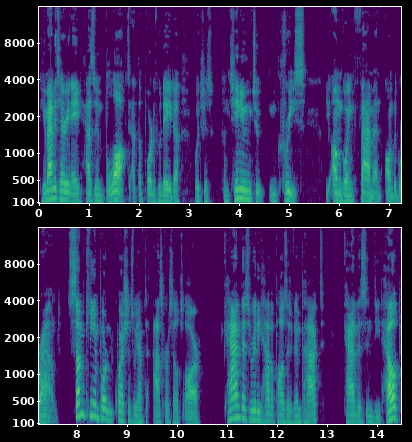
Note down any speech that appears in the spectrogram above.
humanitarian aid has been blocked at the port of Hodeida, which is continuing to increase the ongoing famine on the ground. Some key important questions we have to ask ourselves are can this really have a positive impact? Can this indeed help?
